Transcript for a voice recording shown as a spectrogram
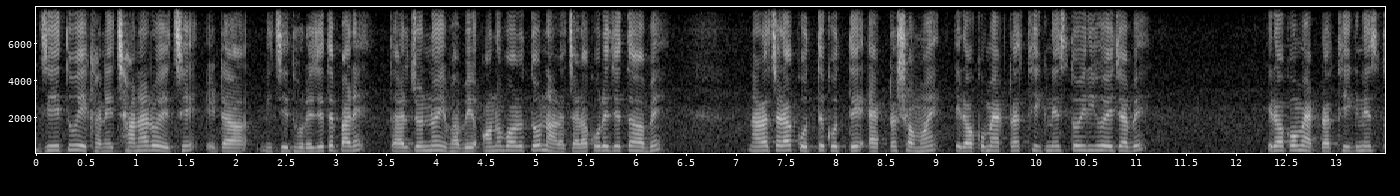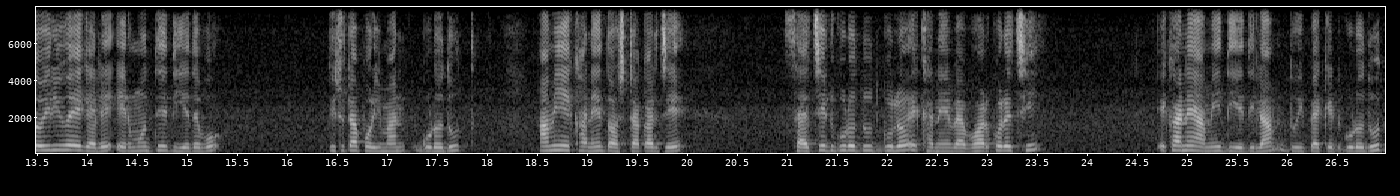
যেহেতু এখানে ছানা রয়েছে, এটা নিচে ধরে যেতে পারে। তার জন্য এভাবে অনবরত নাড়াচাড়া করে যেতে হবে। নাড়াচাড়া করতে করতে একটা সময় এরকম একটা থিকনেস তৈরি হয়ে যাবে। এরকম একটা থিকনেস তৈরি হয়ে গেলে এর মধ্যে দিয়ে দেব কিছুটা পরিমাণ গুঁড়ো দুধ। আমি এখানে দশ টাকার যে স্যাচেট গুঁড়ো দুধগুলো এখানে ব্যবহার করেছি। এখানে আমি দিয়ে দিলাম দুই প্যাকেট গুঁড়ো দুধ।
